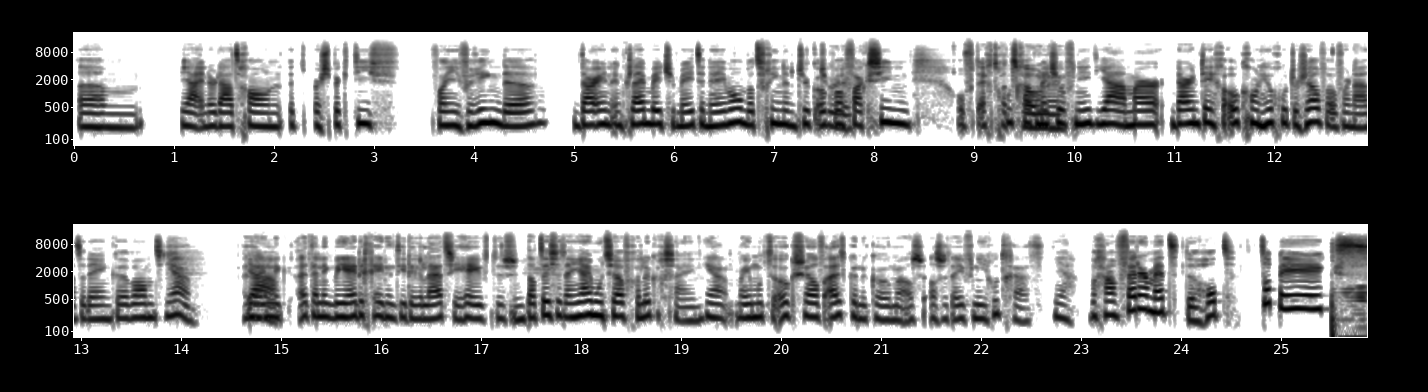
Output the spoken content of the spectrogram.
ehm, ja, inderdaad gewoon het perspectief van je vrienden daarin een klein beetje mee te nemen. Omdat vrienden natuurlijk ook Tuurlijk. wel vaak zien of het echt goed gaat met je of niet. Ja, maar daarentegen ook gewoon heel goed er zelf over na te denken. Want Ja. Uiteindelijk, uiteindelijk ben jij degene die de relatie heeft. Dus dat is het. En jij moet zelf gelukkig zijn. ja, maar je moet er ook zelf uit kunnen komen als, als het even niet goed gaat. Ja, we gaan verder met de hot topics.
